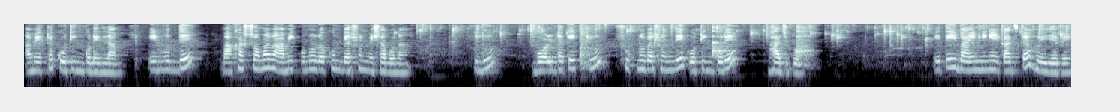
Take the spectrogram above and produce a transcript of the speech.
আমি একটা কোটিং করে নিলাম। এর মধ্যে মাখার সময় আমি কোনো রকম বেসন মেশাবো না। শুধু বলটাকে একটু শুকনো বেসন দিয়ে কোটিং করে ভাজবো। এতেই বাইন্ডিংয়ের কাজটা হয়ে যাবে।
